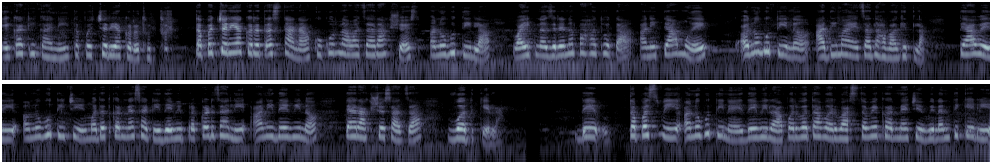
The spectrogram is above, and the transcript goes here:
एका ठिकाणी तपश्चर्या करत होती. तपश्चर्या करत असताना कुकुर नावाचा राक्षस अनुभूतीला वाईट नजरेनं पाहत होता आणि त्यामुळे अनुभूतीनं आदिमायेचा धावा घेतला. त्यावेळी अनुभूतीची मदत करण्यासाठी देवी प्रकट झाली आणि देवीनं त्या राक्षसाचा वध केला. देव तपस्वी अनुभूतीने देवीला पर्वतावर वास्तव्य करण्याची विनंती केली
